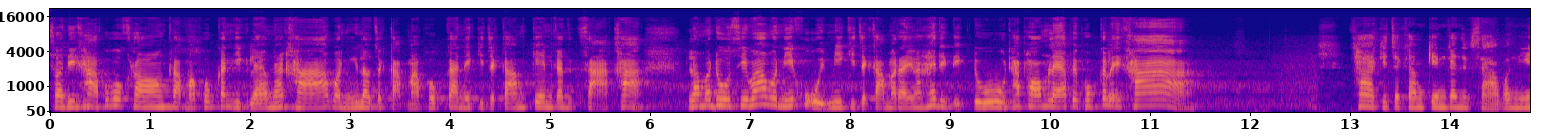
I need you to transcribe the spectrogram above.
สวัสดีค่ะ ผู้ปกครองกลับมาพบกันอีกแล้วนะคะ วันนี้เราจะกลับมาพบกันในกิจกรรมเกมการศึกษาค่ะ เรามาดูซิว่าวันนี้ครูอุ๋ยมีกิจกรรมอะไรมาให้เด็กๆดู ถ้าพร้อมแล้วไปพบกันเลยค่ะ ค่ะกิจกรรมเกมการศึกษาวันนี้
